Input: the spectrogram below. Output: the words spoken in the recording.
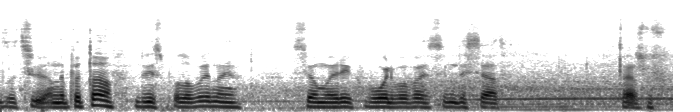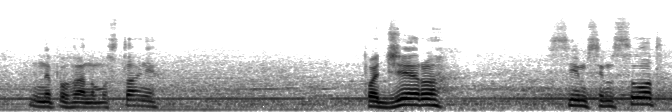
За цю я не питав, дві з половиною. Сьомий рік Volvo V70. Теж в непоганому стані. Pajero 7700.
